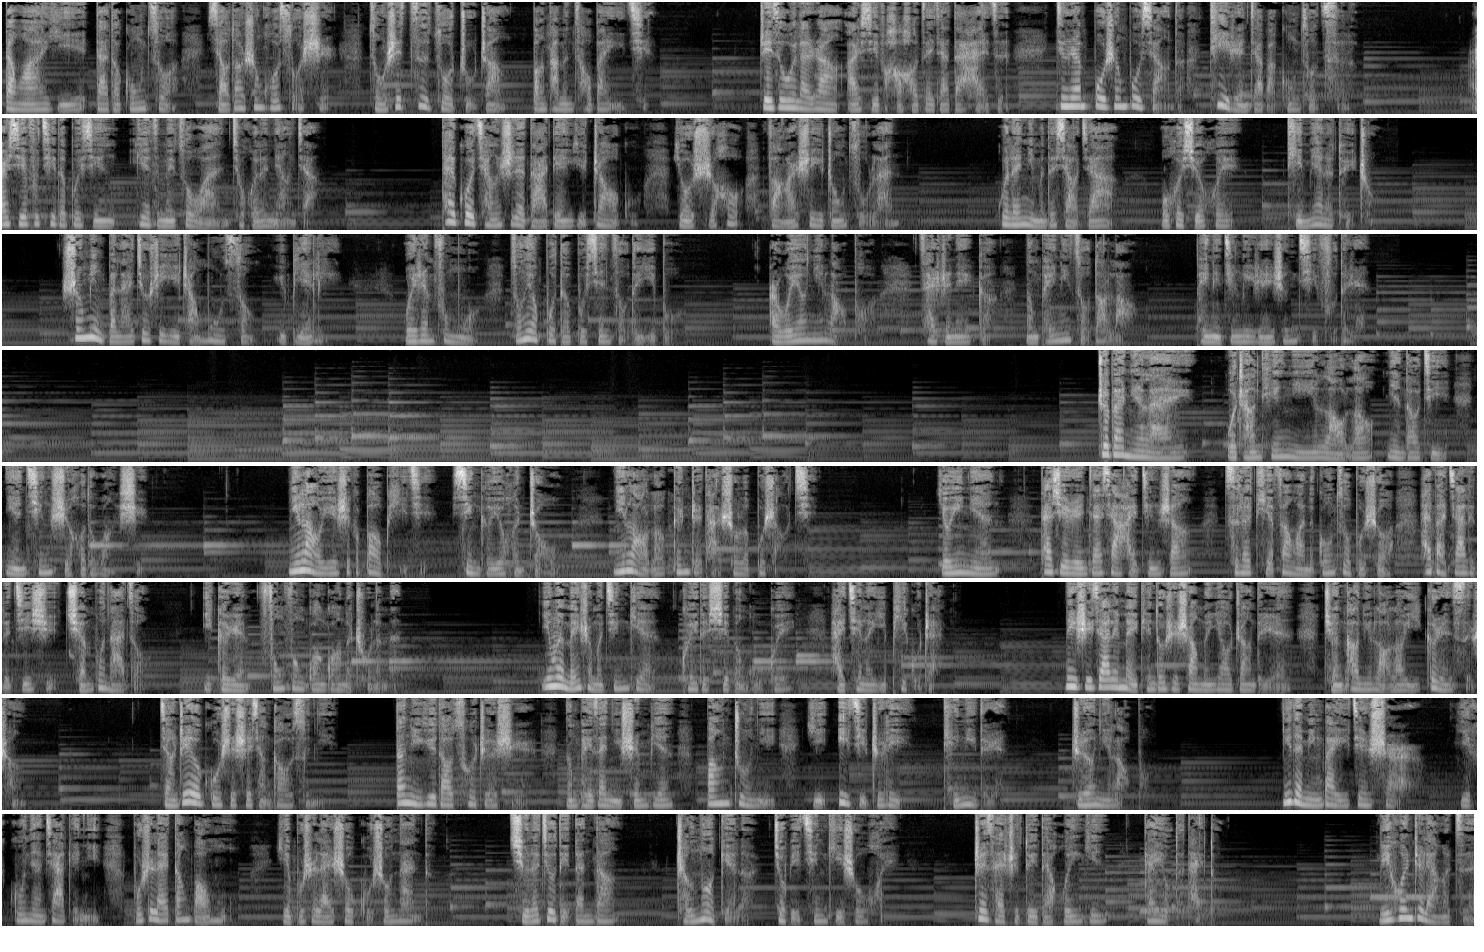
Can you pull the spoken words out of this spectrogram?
但王阿姨大到工作，小到生活琐事，总是自作主张帮他们操办一切。这次为了让儿媳妇好好在家带孩子，竟然不声不响的替人家把工作辞了。儿媳妇气得不行，月子没做完就回了娘家。太过强势的打点与照顾，有时候反而是一种阻拦。为了你们的小家，我会学会体面的退出。生命本来就是一场目送与别离，为人父母总有不得不先走的一步，而唯有你老婆，才是那个能陪你走到老，陪你经历人生起伏的人。这半年来，我常听你姥姥念叨起年轻时候的往事。你姥爷是个暴脾气，性格又很轴，你姥姥跟着他受了不少气。有一年，他学人家下海经商，辞了铁饭碗的工作不说，还把家里的积蓄全部拿走，一个人风风光光的出了门。因为没什么经验，亏得血本无归，还欠了一屁股债。那时家里每天都是上门要账的人，全靠你姥姥一个人死撑。讲这个故事是想告诉你，当你遇到挫折时，能陪在你身边、帮助你、以一己之力挺你的人，只有你老婆。你得明白一件事儿：一个姑娘嫁给你，不是来当保姆，也不是来受苦受难的。娶了就得担当，承诺给了就别轻易收回，这才是对待婚姻该有的态度。离婚这两个字，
